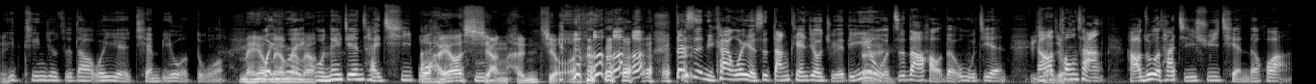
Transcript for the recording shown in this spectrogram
一听就知道，我也钱比我多。没有没有没有，我那间才七百，我还要想很久。但是你看，我也是当天就决定，因为我知道好的物件，然后通常好，如果他急需钱的话，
